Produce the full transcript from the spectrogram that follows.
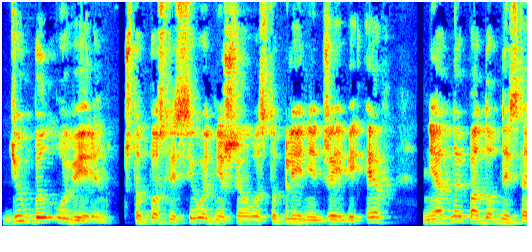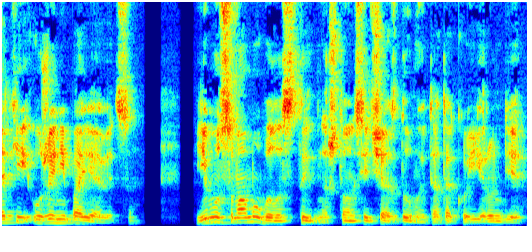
Дюк был уверен, что после сегодняшнего выступления JBF ни одной подобной статьи уже не появится. Ему самому было стыдно, что он сейчас думает о такой ерунде.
